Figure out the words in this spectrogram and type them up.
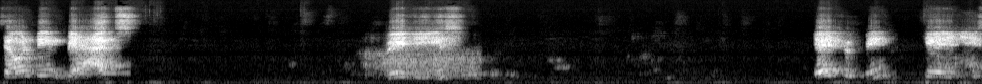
17 bags, weight is 850 kgs,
